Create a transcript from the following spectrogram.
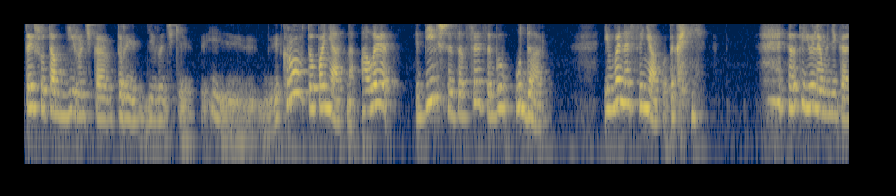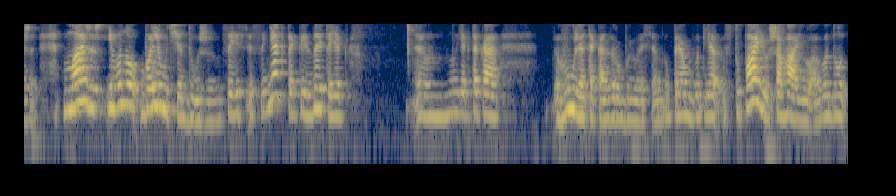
те, що там дірочка, три дірочки і, і кров, то понятно. Але більше за все це був удар. І в мене синяк такий. От Юля мені каже, мажеш, і воно болюче дуже. Цей синяк такий, знаєте, як, е, ну, як така гуля така зробилася. Ну, прям от я ступаю, шагаю, а воно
